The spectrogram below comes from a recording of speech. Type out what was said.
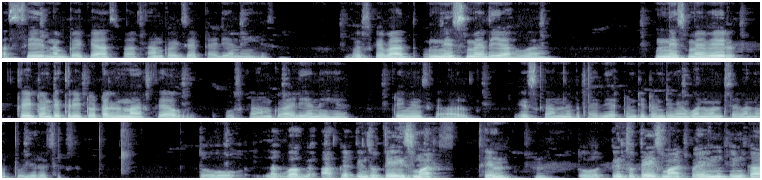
अस्सी नब्बे के आसपास था हमको एग्जैक्ट आइडिया नहीं है सर उसके बाद उन्नीस में दिया हुआ। है उन्नीस में भी three twenty three total marks थे उसका हमको आइडिया नहीं है प्रीमियंस का और इसका हमने बता दिया ट्वेंटी ट्वेंटी में वन वन सेवन और टू ज़ीरो सिक्स तो लगभग आपके तीन सौ तेईस मार्क्स थे। हम्म, हम्म। तो तीन सौ तेईस मार्क्स पे इन, इनका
